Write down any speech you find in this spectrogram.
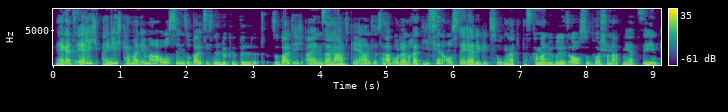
Ja, ganz ehrlich, eigentlich kann man immer aussehen, sobald sich eine Lücke bildet. Sobald ich einen Salat mhm. geerntet habe oder ein Radieschen aus der Erde gezogen hat, das kann man übrigens auch super schon ab März sehen,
